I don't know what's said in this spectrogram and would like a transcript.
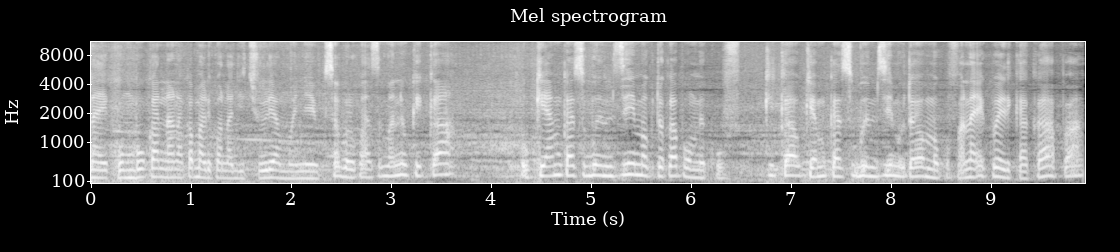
naikumbuka, naona kama alikuwa anajichulia mwenyewe, kwa sababu alikuwa anasema ni ukikaa ukiamka asubuhi mzima kutoka hapo umekufa, Kika ukiamka asubuhi mzima kutoka hapo umekufa. Naye kweli kakapa hapa,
